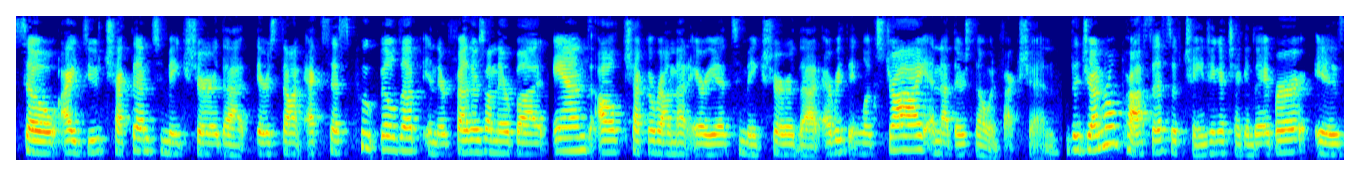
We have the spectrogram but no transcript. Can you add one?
so I do check them to make sure that there's not excess poop buildup in their feathers on their butt. And I'll check around that area to make sure that everything looks dry and that there's no infection. The general process of changing a chicken diaper is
